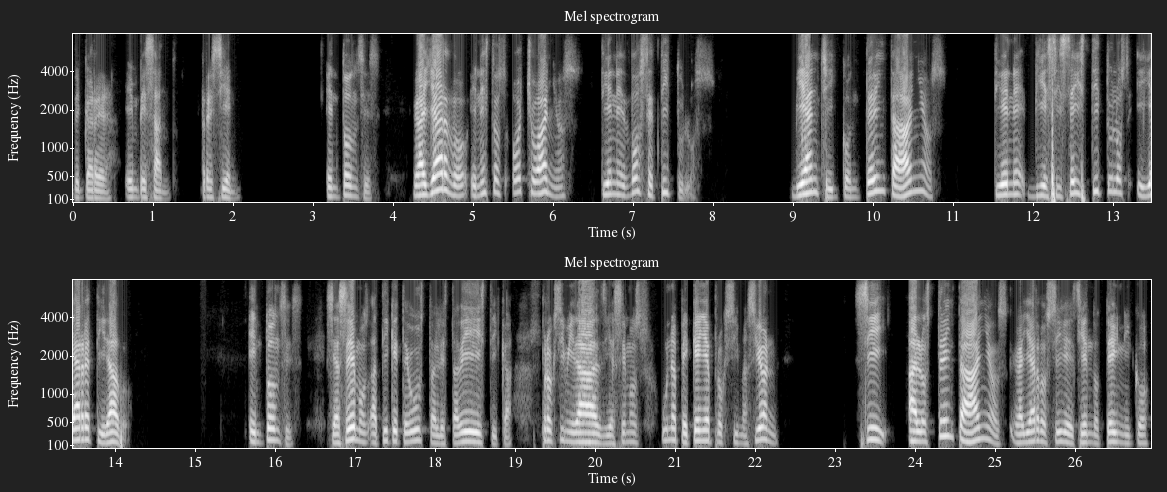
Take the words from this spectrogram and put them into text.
de carrera, empezando, recién. Entonces, Gallardo en estos 8 años tiene 12 títulos. Bianchi con 30 años tiene 16 títulos y ya retirado. Entonces, si hacemos a ti que te gusta la estadística, proximidad y hacemos una pequeña aproximación, si a los 30 años Gallardo sigue siendo técnico,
